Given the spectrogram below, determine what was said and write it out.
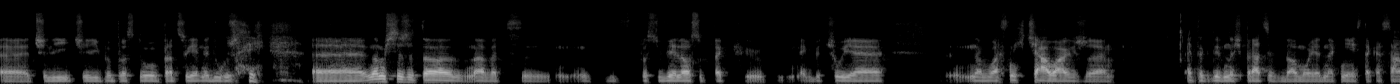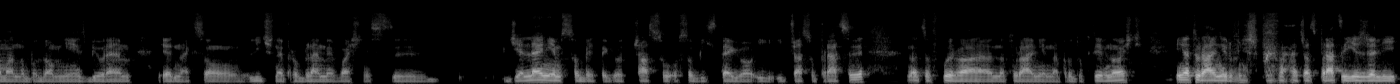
E, czyli, czyli po prostu pracujemy dłużej. E, no myślę, że to nawet po prostu wiele osób tak jakby czuje na własnych ciałach, że efektywność pracy w domu jednak nie jest taka sama, no bo dom nie jest biurem, jednak są liczne problemy właśnie z dzieleniem sobie tego czasu osobistego i, i, czasu pracy, no co wpływa naturalnie na produktywność i naturalnie również wpływa na czas pracy, jeżeli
